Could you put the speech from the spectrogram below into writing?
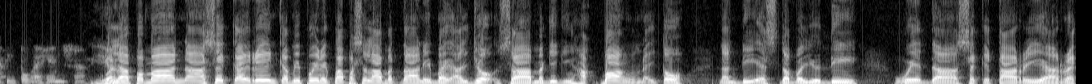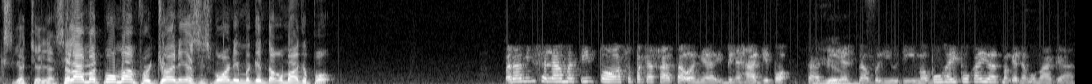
ating pong ahensya. Yeah. Wala pa man, uh, Sek Kyrene, kami po ay nagpapasalamat na ni Bay Aljo sa magiging hakbang na ito ng DSWD with uh, Secretary uh, Rex Gatchalian. Salamat po ma'am for joining us this morning. Magandang umaga po. Maraming salamat din po sa pagkakataon niya ibinahagi po sa Yeah. DSWD. Mabuhay po kayo at magandang umaga.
